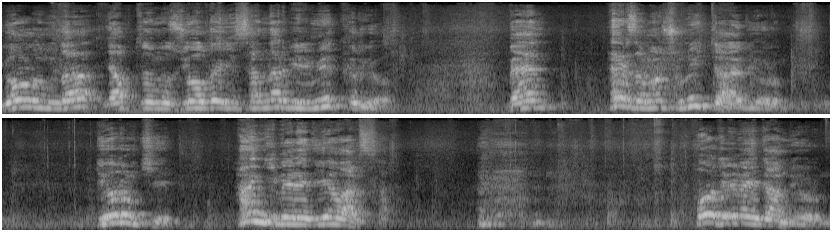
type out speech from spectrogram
yolunda yaptığımız yolda insanlar birbirini kırıyor. Ben her zaman şunu iddia ediyorum. Diyorum ki hangi belediye varsa Hodri Meydan diyorum.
